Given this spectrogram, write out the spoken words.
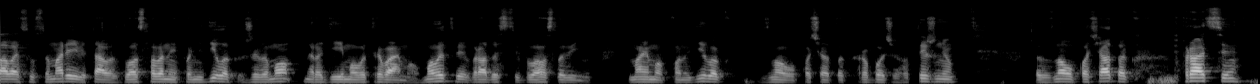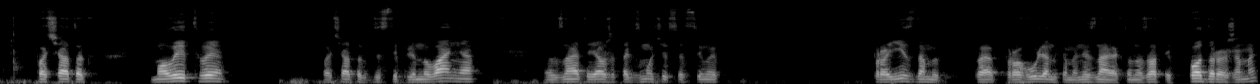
Слава Ісусу Марії, вітаю вас! Благословений понеділок. Живемо, радіємо, витриваємо. В молитві, в радості, в благословенні. Маємо понеділок, знову початок робочого тижню, знову початок праці, початок молитви, початок дисциплінування. Знаєте, я вже так змучився з цими проїздами, прогулянками, не знаю, як то назвати, подорожами.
